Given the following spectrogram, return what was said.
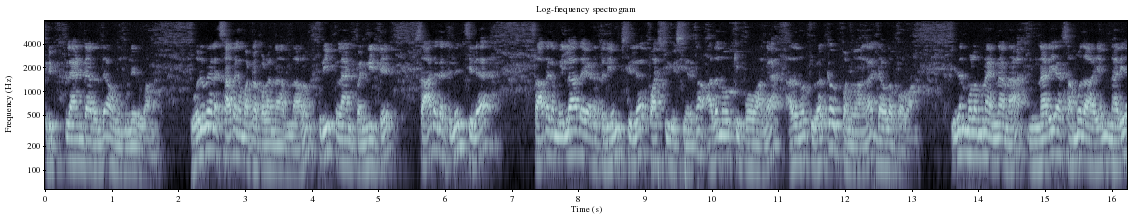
ப்ரீ பிளான்டாக இருந்து அவங்க முன்னேறுவாங்க. ஒருவேளை சாதகமற்ற பலனாக இருந்தாலும் ப்ரீ பிளான் பண்ணிவிட்டு சாதகத்திலும் சில சாதகம் இல்லாத இடத்துலையும் சில பாசிட்டிவ் விஷயம் இருக்கும். அதை நோக்கி போவாங்க. அதை நோக்கி ஒர்க் அவுட் பண்ணுவாங்க டெவலப் ஆவாங்க. இதன் மூலம்னா என்னென்னா நிறைய சமுதாயம் நிறைய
